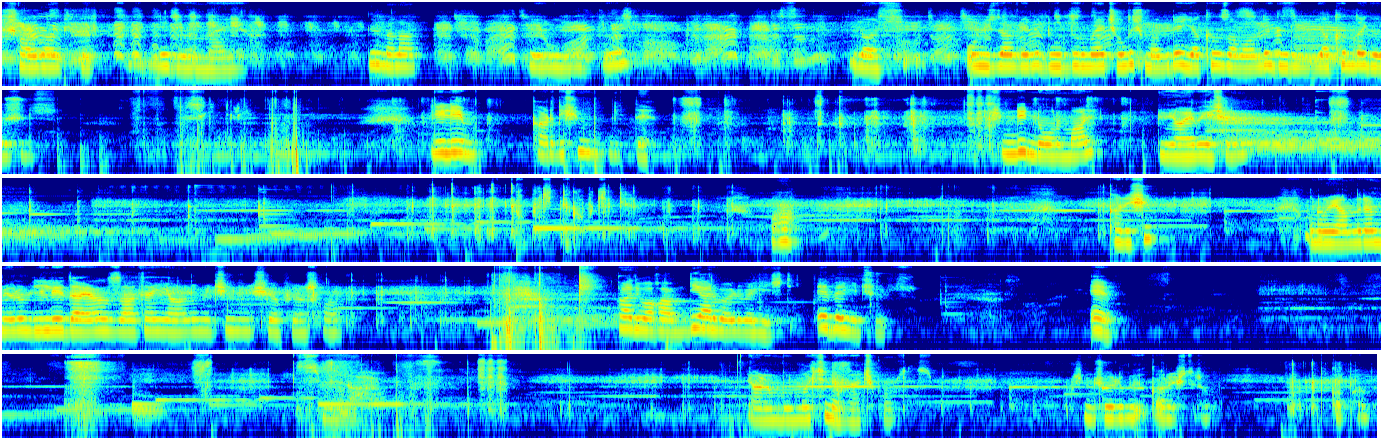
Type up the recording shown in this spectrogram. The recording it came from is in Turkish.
Şalgam pipet. Ne diyorum ben ya? Gülme lan. Sevgili ilaç. O yüzden beni durdurmaya çalışma bile yakın zamanda görü yakında görüşürüz. Lilim kardeşim gitti. Şimdi normal dünyaya bir geçelim. Aha. Kardeşim. Onu uyandıramıyorum. Lili dayan zaten yardım için şey yapıyoruz falan. Hadi bakalım diğer bölüme geçtik. Eve geçiyoruz. Ev. Bismillah. Yardım bulmak için evden çıkmamız lazım. Şimdi şöyle bir karıştıralım. Kapalı.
